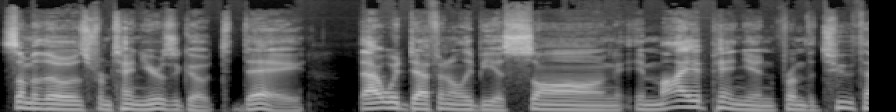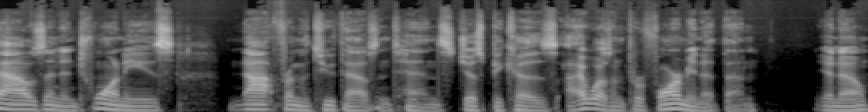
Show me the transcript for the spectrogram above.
some of those from 10 years ago today, that would definitely be a song in my opinion from the 2020s, not from the 2010s just because I wasn't performing it then, you know?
